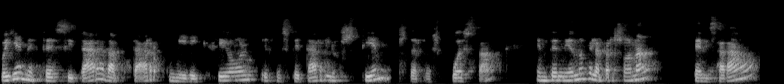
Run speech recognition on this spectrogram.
voy a necesitar adaptar mi dicción y respetar los tiempos de respuesta, entendiendo que la persona pensará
